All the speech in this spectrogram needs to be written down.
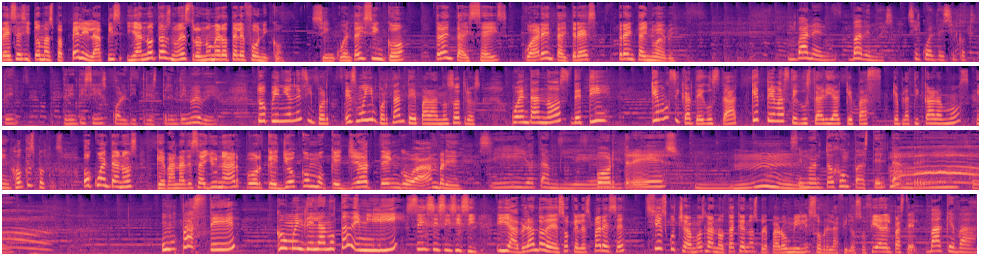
parece si tomas papel y lápiz y anotas nuestro número telefónico? 55 36 43 39. Van en, va de nuez. 55 36 43 39. Tu opinión es, import- es muy importante para nosotros. Cuéntanos de ti. ¿Qué música te gusta? ¿Qué temas te gustaría que, pas- que platicáramos en Hocus Pocus? O cuéntanos que van a desayunar porque yo como que ya tengo hambre. Sí, yo también. Por tres. Mm. Se me antoja un pastel tan rico. ¿Un pastel? ¿Como el de la nota de Milly? Sí, sí, sí, sí, sí. Y hablando de eso, ¿qué les parece? Si escuchamos la nota que nos preparó Milly sobre la filosofía del pastel. Va que va.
